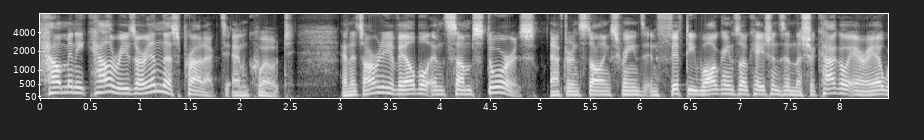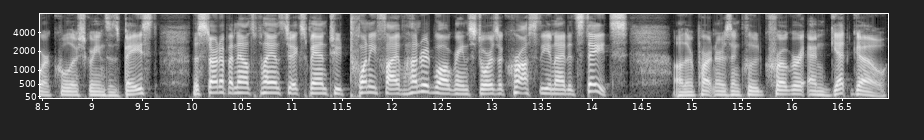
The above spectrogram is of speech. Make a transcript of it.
how many calories are in this product, end quote. And it's already available in some stores. After installing screens in 50 Walgreens locations in the Chicago area where Cooler Screens is based, the startup announced plans to expand to 2,500 Walgreens stores across the United States. Other partners include Kroger and GetGo.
